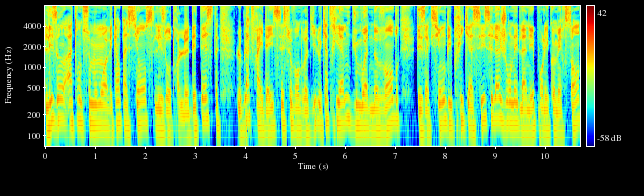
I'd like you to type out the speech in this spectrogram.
Les uns attendent ce moment avec impatience, les autres le détestent. Le Black Friday, c'est ce vendredi, le quatrième du mois de novembre. Des actions, des prix cassés, c'est la journée de l'année pour les commerçants.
